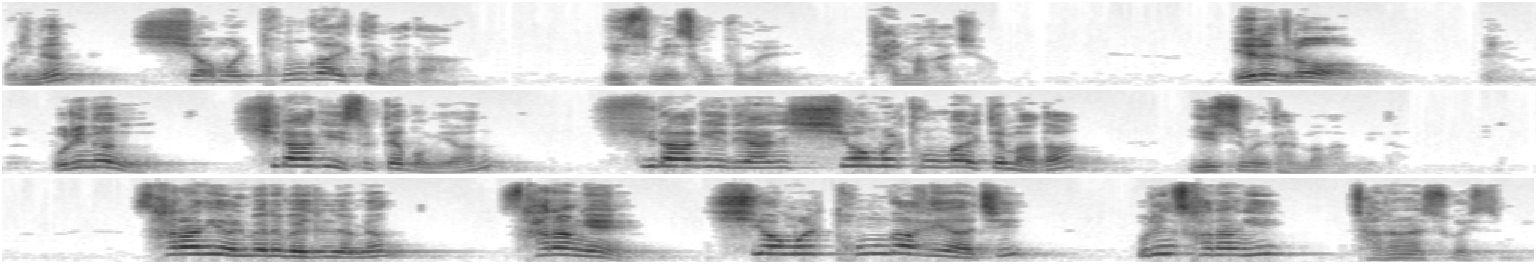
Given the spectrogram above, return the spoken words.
우리는 시험을 통과할 때마다 예수님의 성품을 닮아가죠. 예를 들어 우리는 희락이 있을 때 보면 희락에 대한 시험을 통과할 때마다 예수님을 닮아갑니다. 사랑의 열매를 맺으려면 사랑의 시험을 통과해야지 우린 사랑이 자라날 수가 있습니다.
